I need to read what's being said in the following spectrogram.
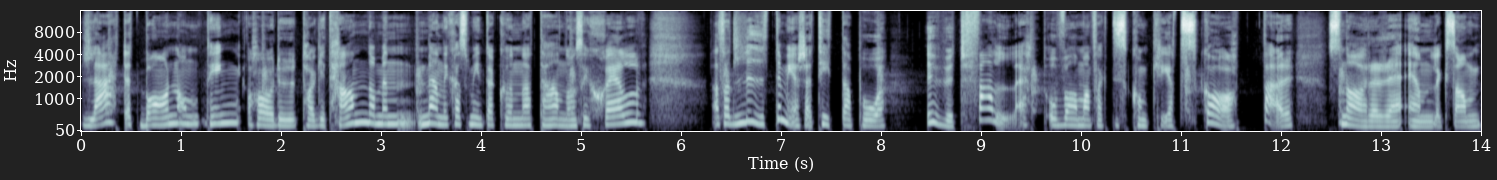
lärt ett barn någonting? Har du tagit hand om en människa som inte har kunnat ta hand om sig själv? Alltså att lite mer så här, titta på utfallet och vad man faktiskt konkret skapar snarare än liksom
